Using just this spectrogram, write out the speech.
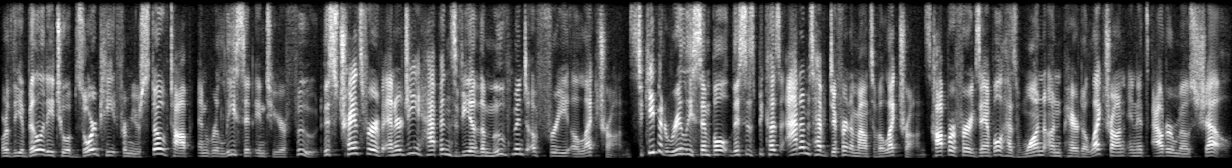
or the ability to absorb heat from your stovetop and release it into your food. This transfer of energy happens via the movement of free electrons. To keep it really simple, this is because atoms have different amounts of electrons. Copper, for example, has one unpaired electron in its outermost shell,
